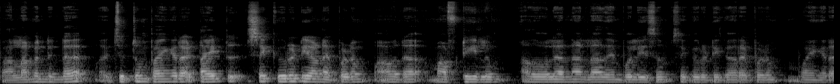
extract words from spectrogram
പാർലമെന്റിന്റെ ചുറ്റും ഭയങ്കര ടൈറ്റ് സെക്യൂരിറ്റിയാണ് എപ്പോഴും. അവരുടെ മഫ്റ്റിയിലും അതുപോലെ തന്നെ അല്ലാതെയും പോലീസും സെക്യൂരിറ്റിക്കാർ എപ്പോഴും ഭയങ്കര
